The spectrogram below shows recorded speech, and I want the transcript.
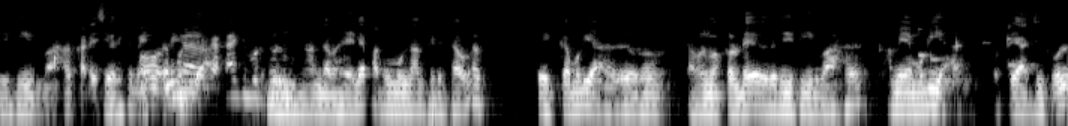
விதியாக கடைசி வரைக்கும் ஏற்க முடியாது. ம், அந்த வகையில பதிமூன்றாம் திருத்தம் ஏற்க முடியாது. ஒரு தமிழ் மக்களுடைய இறுதி தீர்வாக அமைய முடியாது. ஒற்றையாட்சிக்குள்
